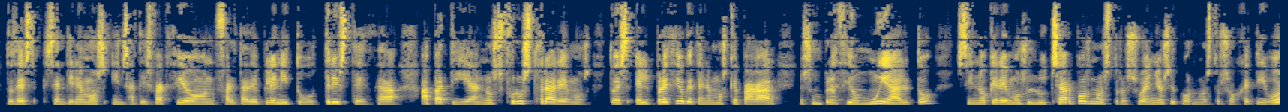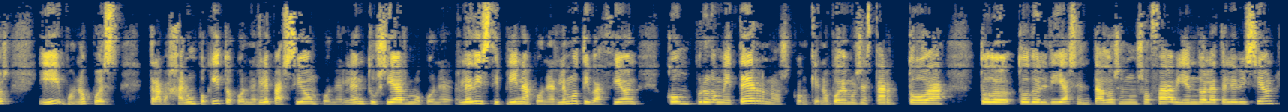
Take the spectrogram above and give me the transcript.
Entonces sentiremos insatisfacción, falta de plenitud, tristeza, apatía, nos frustraremos. Entonces el precio que tenemos que pagar es un precio muy alto si no queremos luchar por nuestros sueños y por nuestros objetivos y, bueno, pues trabajar un poquito, ponerle pasión, ponerle entusiasmo, ponerle disciplina, ponerle motivación, comprometernos con que no podemos estar toda, todo, todo el día sentados en un sofá viendo la televisión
